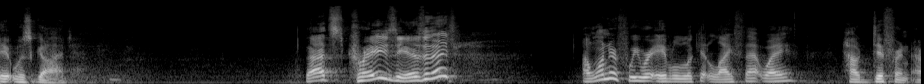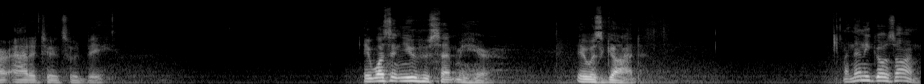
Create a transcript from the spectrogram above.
it was God. That's crazy, isn't it? I wonder if we were able to look at life that way, how different our attitudes would be. It wasn't you who sent me here, it was God. And then he goes on.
